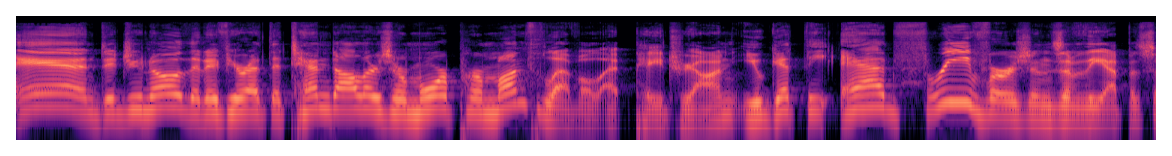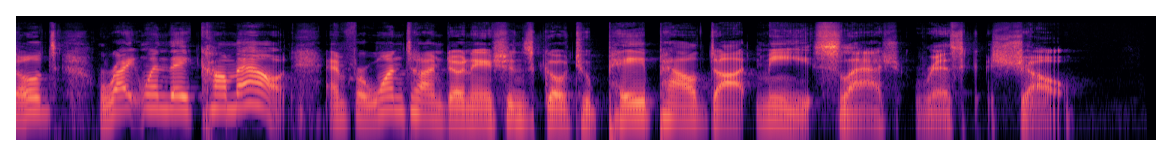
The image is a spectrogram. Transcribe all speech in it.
And did you know that if you're at the $10 or more per month level at Patreon, you get the ad free versions of the episodes right when they come out? And for one time donations, go to paypal.me slash risk show.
